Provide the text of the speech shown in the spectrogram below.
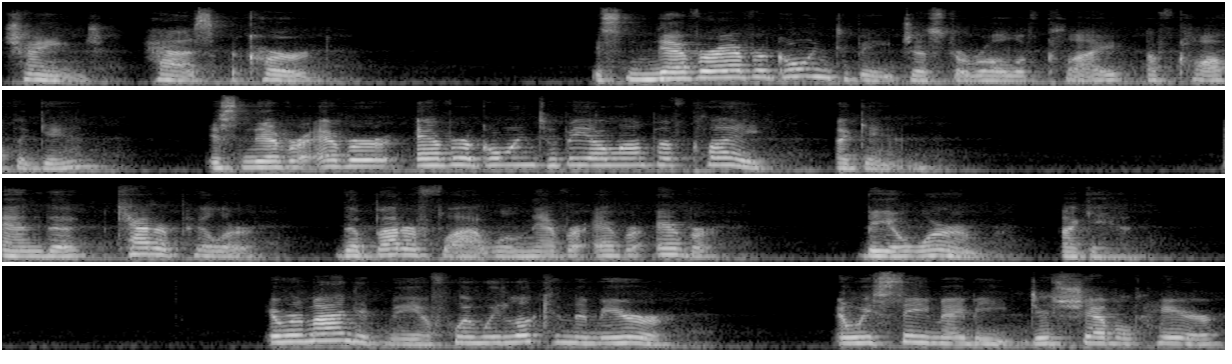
change has occurred. It's never ever going to be just a roll of clay of cloth again. It's never ever ever going to be a lump of clay again. And the caterpillar, the butterfly will never ever ever be a worm again. It reminded me of when we look in the mirror and we see maybe disheveled hair.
